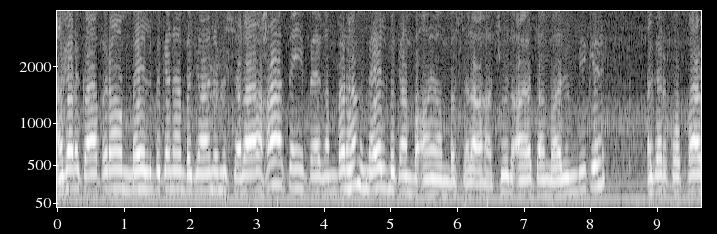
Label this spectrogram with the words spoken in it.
اگر کافران میل بکنا بجانب صلاحات ہیں پیغمبر ہم میل بکن با آیان بصلاحات چود آیتا معلوم بھی کہ اگر کو پار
